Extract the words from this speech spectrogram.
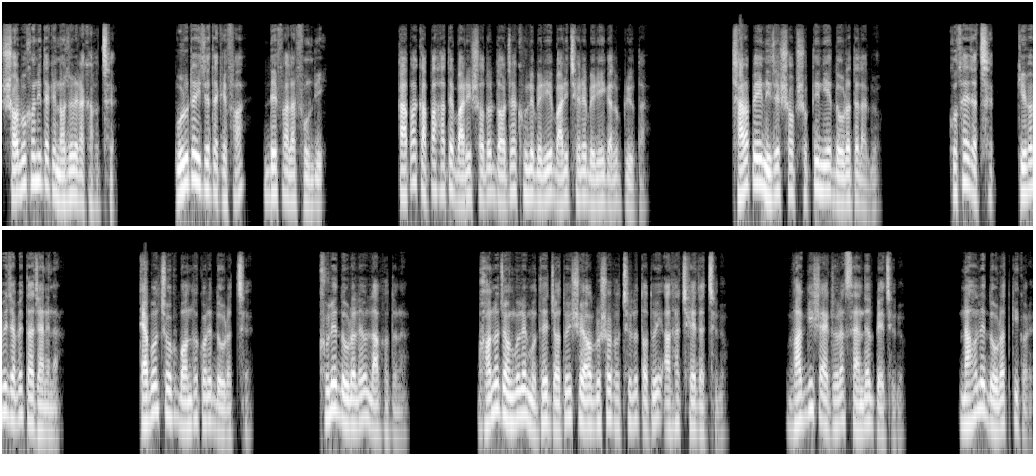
সর্বক্ষণই তাকে নজরে রাখা হচ্ছে। পুরোটাই যে তাকে ফা, দে ফালা ফন্দি কাপা কাপা হাতে বাড়ির সদর দরজা খুলে বেরিয়ে বাড়ি ছেড়ে বেরিয়ে গেল প্রিয়তা। ছাড়া পেয়ে নিজের সব শক্তি নিয়ে দৌড়াতে লাগল। কোথায় যাচ্ছে? কীভাবে যাবে তা জানে না। কেবল চোখ বন্ধ করে দৌড়াচ্ছে। খুলে দৌড়ালেও লাভ হতো না। ঘন জঙ্গলের মধ্যে যতই সে অগ্রসর হচ্ছিল, ততই আধা ছেয়ে যাচ্ছিল। ভাগ্যিস একজোড়া স্যান্ডেল পেয়েছিল। না হলে দৌড়াত কি করে?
